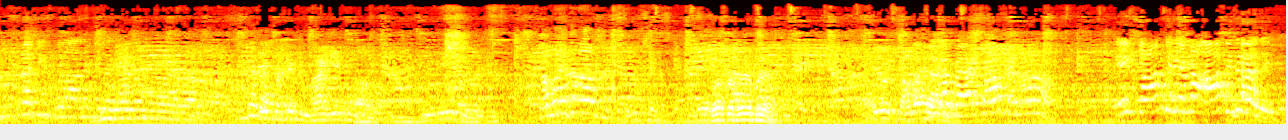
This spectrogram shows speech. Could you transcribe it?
दूसरा चीज़ बनाने लगे एक काम करिए ना आप इधर आ जाइए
